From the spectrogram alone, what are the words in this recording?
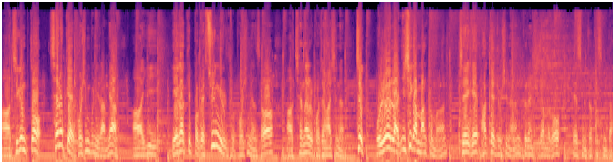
어, 지금 또 새롭게 보신 분이라면, 어, 이 예각기법의 수익률도 보시면서 어, 채널을 고정하시는, 즉, 월요일 날 이 시간만큼은 저에게 맡겨주시는 그런 시간으로 됐으면 좋겠습니다.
